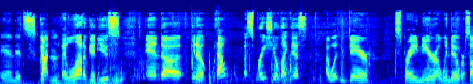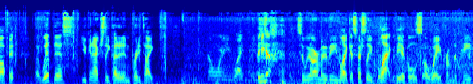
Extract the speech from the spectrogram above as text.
and it's gotten a lot of good use. And, uh, you know, without a spray shield like this, I wouldn't dare spray near a window or soffit. But with this, you can actually cut it in pretty tight. Don't want any white paint. Yeah. So we are moving, like, especially black vehicles away from the paint.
